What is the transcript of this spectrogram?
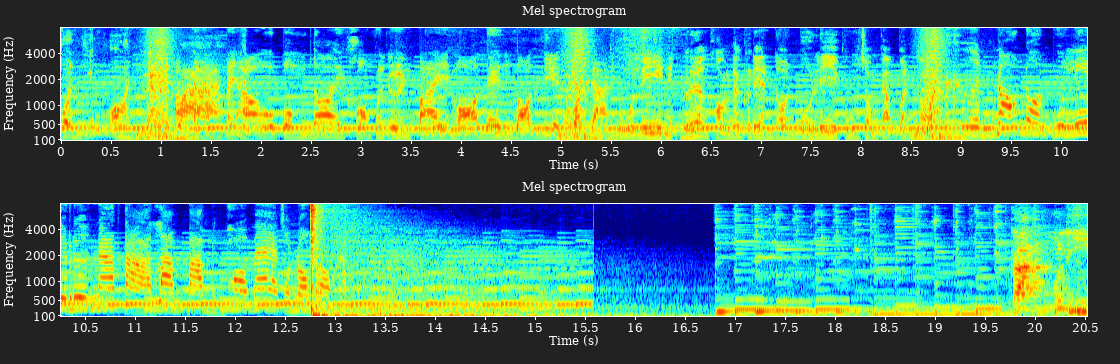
คนที่อ่อนแอกว่าการไปเอาปมด้อยของคนอื่นไปล้อเล่นล้อเลียนหรือว่าการบูลลี่เนี่ยเรื่องของนักเรียนโดนบูลลี่คุณผู้ชมครับวันก่อน คือน้องโดนบูลลี่เรื่องหน้าตาลามปามถึงพ่อแม่จนน้องร้องไห้การบูลลี่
